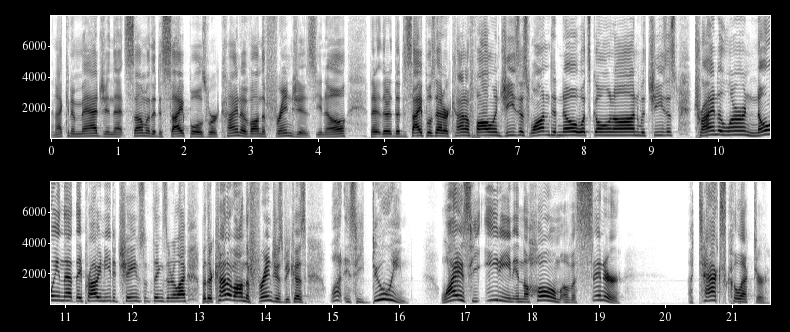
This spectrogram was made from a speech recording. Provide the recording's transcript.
And I can imagine that some of the disciples were kind of on the fringes, you know. They're, they're, the disciples that are kind of following Jesus, wanting to know what's going on with Jesus, trying to learn, knowing that they probably need to change some things in their life, but they're kind of on the fringes because what is he doing? Why is he eating in the home of a sinner, a tax collector?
